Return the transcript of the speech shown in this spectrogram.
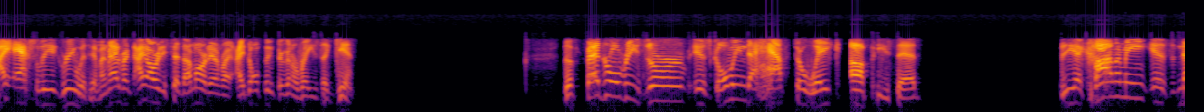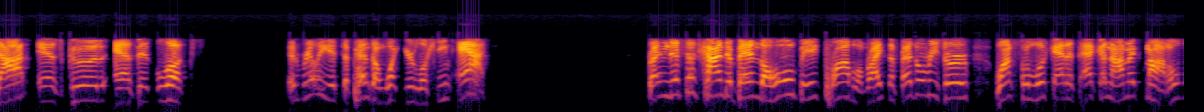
I actually agree with him. As a matter of fact, I already said that I'm already on right. I don't think they're going to raise again. The Federal Reserve is going to have to wake up, he said. The economy is not as good as it looks. It really it depends on what you're looking at. Right? And this has kind of been the whole big problem, right? The Federal Reserve wants to look at its economic models.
